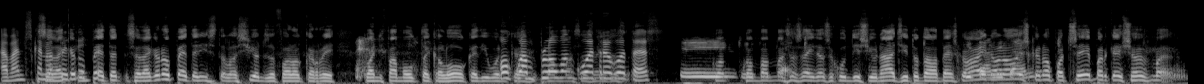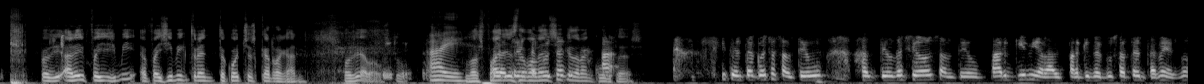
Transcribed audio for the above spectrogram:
Abans que no serà, que peti. no peten, serà que no peten instal·lacions a fora al carrer quan hi fa molta calor, que diuen O que... quan van plouen quatre aires- gotes. Quan, quan van masses aires acondicionats i tota la pesca, ai, no, no, és que no pot ser perquè això és... ma-". Però ara afegim-hi afegim 30 cotxes carregant. Doncs ja veus tu. Ai. Les falles de Però 30 València cotxes- quedaran curtes. Si 30 cotxes al teu, al teu d'això, al teu pàrquing i al pàrquing del costat 30 més, no?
